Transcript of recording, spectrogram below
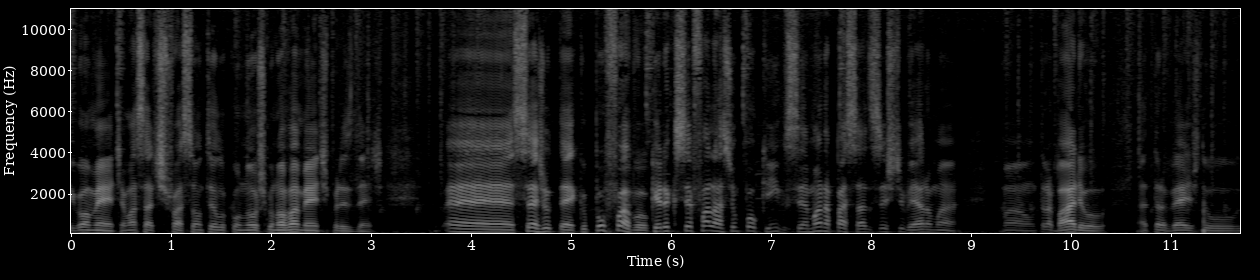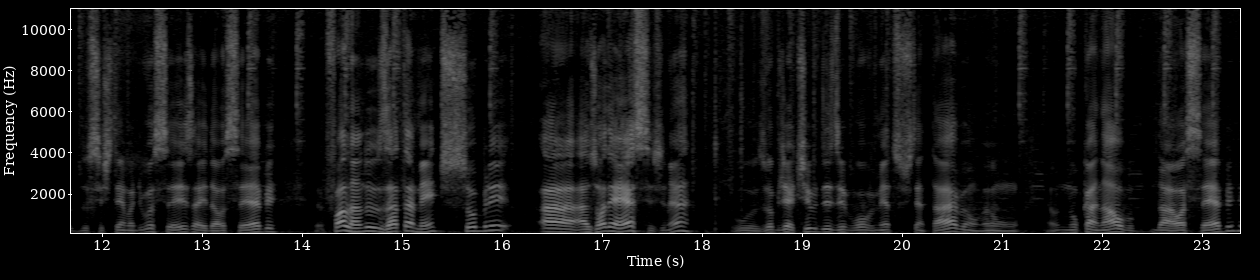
Igualmente, é uma satisfação tê-lo conosco novamente, presidente. É, Sérgio Teco, por favor, eu queria que você falasse um pouquinho. Semana passada vocês tiveram uma, uma, um trabalho através do, do sistema de vocês, aí da OSEB, falando exatamente sobre a, as ODS, né? Os Objetivos de Desenvolvimento Sustentável, é um, é no canal da OSEB.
